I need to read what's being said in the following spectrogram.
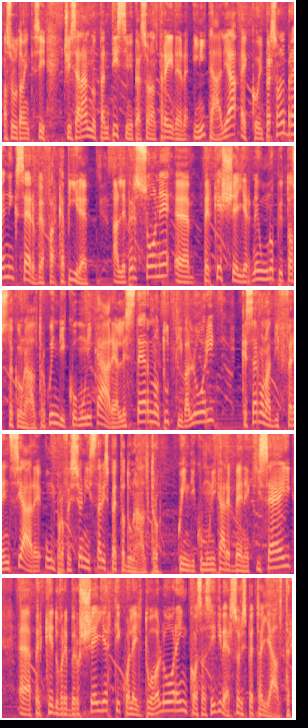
assolutamente sì. Ci saranno tantissimi personal trainer in Italia. Ecco, il personal branding serve a far capire alle persone eh, perché sceglierne uno piuttosto che un altro, quindi comunicare all'esterno tutti i valori che servono a differenziare un professionista rispetto ad un altro. Quindi comunicare bene chi sei, eh, perché dovrebbero sceglierti, qual è il tuo valore, in cosa sei diverso rispetto agli altri.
